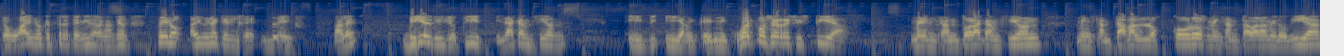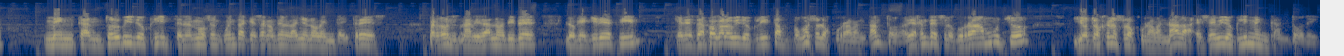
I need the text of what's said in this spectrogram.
qué guay, ¿no? Qué entretenida la canción. Pero hay una que dije, Brave, ¿vale? Vi el videoclip y la canción y, y aunque mi cuerpo se resistía, me encantó la canción, me encantaban los coros, me encantaba la melodía, me encantó el videoclip, tenemos en cuenta que esa canción es del año 93, perdón, Navidad 93, lo que quiere decir que en esa época los videoclips tampoco se los curraban tanto, había gente que se lo curraba mucho y otros que no se los curraban nada, ese videoclip me encantó de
